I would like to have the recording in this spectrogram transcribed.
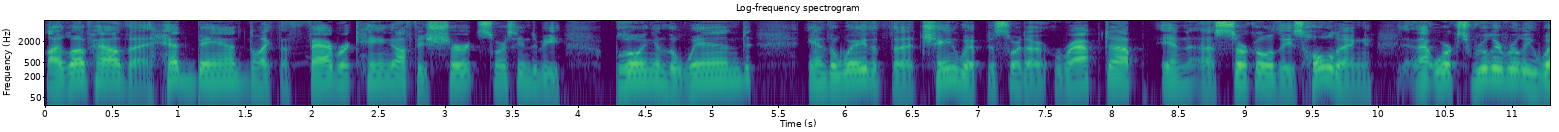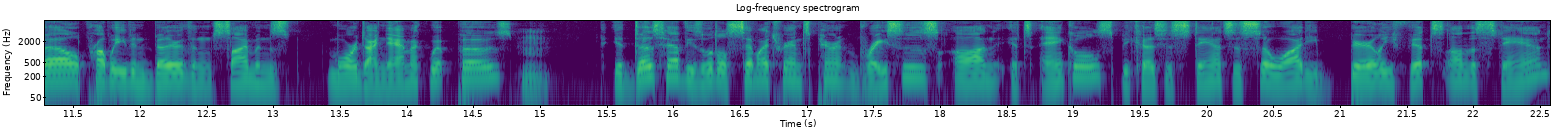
I love how the headband, like the fabric hanging off his shirt, sort of seem to be blowing in the wind. And the way that the chain whip is sort of wrapped up in a circle that he's holding, that works really, really well. Probably even better than Simon's more dynamic whip pose. Hmm. It does have these little semi transparent braces on its ankles because his stance is so wide he barely fits on the stand.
